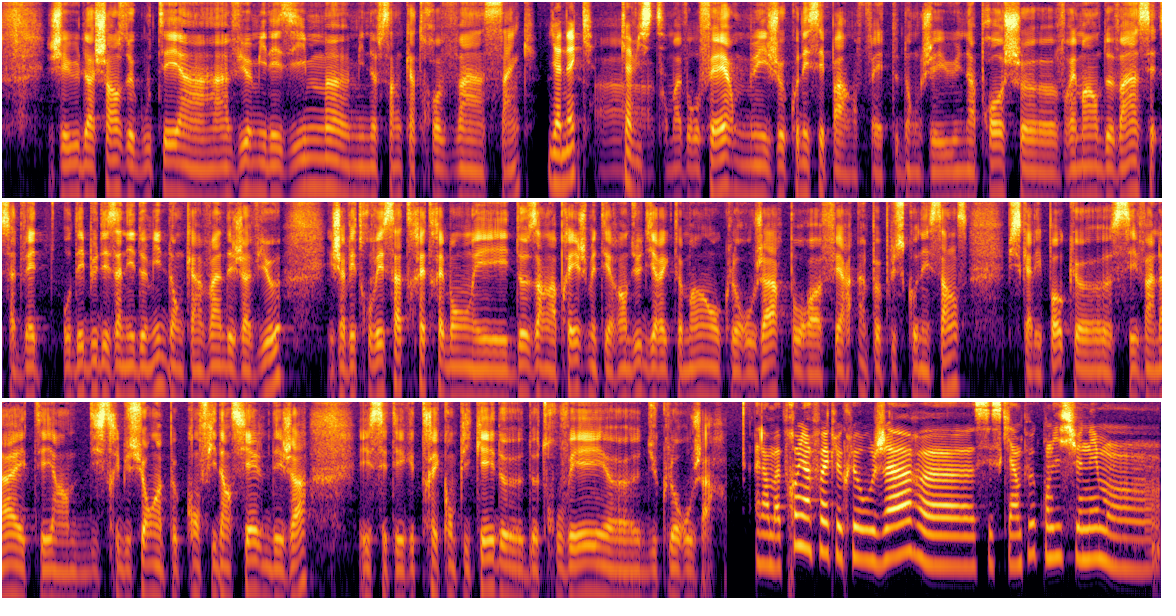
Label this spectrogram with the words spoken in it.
j'ai eu la chance de goûter un, vieux millésime 1985. Yannick, euh, caviste. Qu'on m'avait offert, mais je connaissais pas en fait. Donc j'ai eu une approche euh, vraiment de vin. Ça devait être au début des années 2000, donc un vin déjà vieux. Et j'avais trouvé ça très très bon. Et deux ans après, je m'étais rendu directement au Clos Rougeard pour faire un peu plus connaissance, puisqu'à l'époque, ces vins-là étaient en distribution un peu confidentielle déjà et c'était très compliqué de, trouver euh, du clos rougeard. Alors ma première fois avec le clos rougeard, euh, c'est ce qui a un peu conditionné mon,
